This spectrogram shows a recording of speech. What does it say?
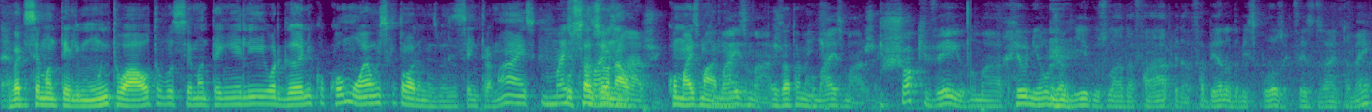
É. Ao invés de você manter ele muito alto, você mantém ele orgânico, como é um escritório mesmo. Às vezes você entra mais, Mas o sazonal. Mais margem. Com mais margem. Com mais margem. Exatamente. Com mais margem. O choque veio numa reunião de amigos lá da FAP, da Fabiana, da minha esposa, que fez design também.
